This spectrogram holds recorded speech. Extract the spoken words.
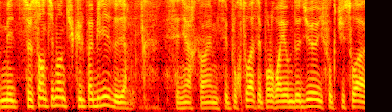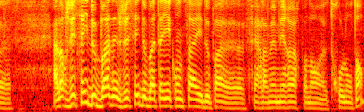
mais ce sentiment que tu culpabilises de dire, Seigneur, quand même, c'est pour toi, c'est pour le royaume de Dieu, il faut que tu sois. euh, alors j'essaye de, j'essaye de batailler contre ça et de pas euh, faire la même erreur pendant euh, trop longtemps.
